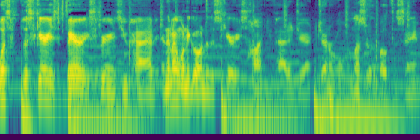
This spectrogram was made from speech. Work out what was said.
what's the scariest bear experience you've had, and then I want to go into the scariest hunt you've had in gen- general, unless they're both the same.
